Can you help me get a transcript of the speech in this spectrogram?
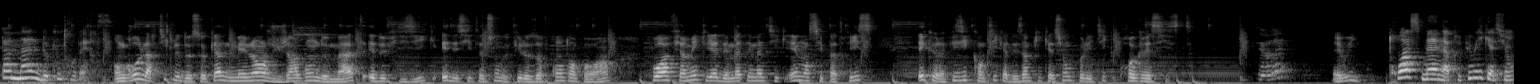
pas mal de controverses. En gros, l'article de Sokal mélange du jargon de maths et de physique et des citations de philosophes contemporains pour affirmer qu'il y a des mathématiques émancipatrices et que la physique quantique a des implications politiques progressistes. C'est vrai? Eh oui. Trois semaines après publication,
